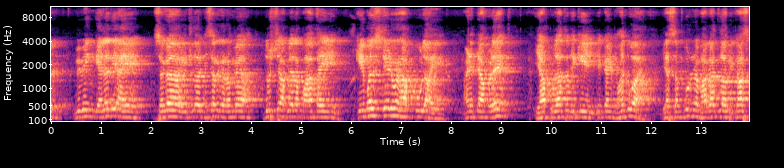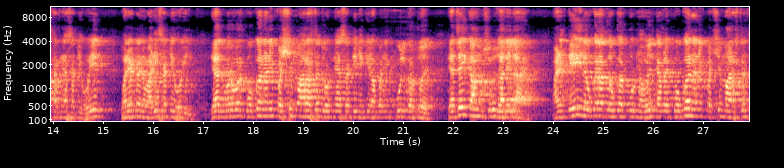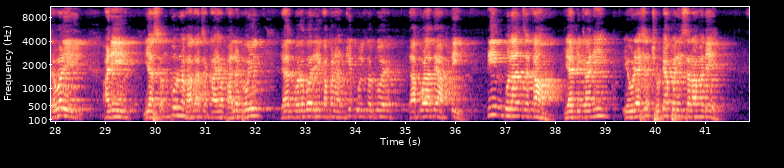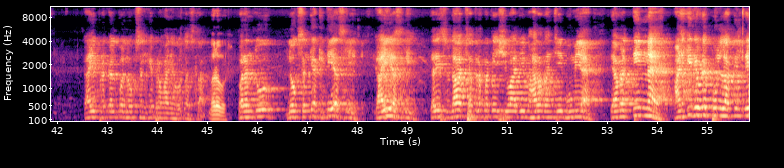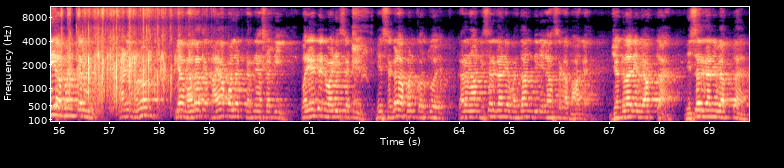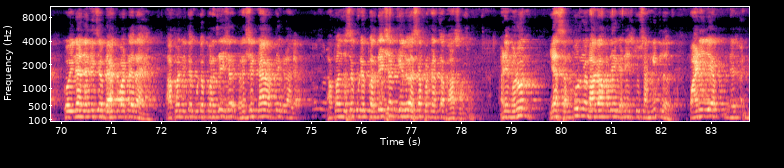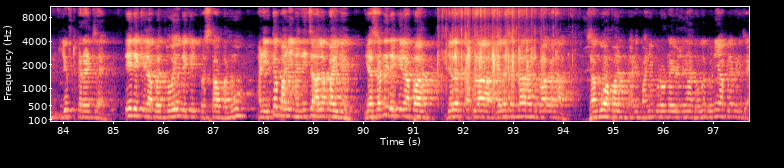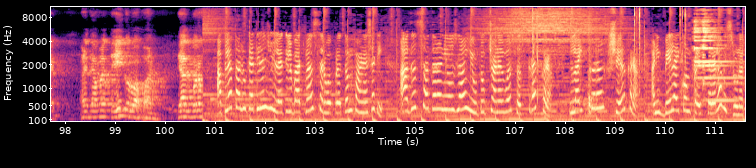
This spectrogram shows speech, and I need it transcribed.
विविंग गॅलरी आहे सगळं इथलं निसर्गरम्य दृश्य आपल्याला पाहता येईल. केबल स्टेडवर हा पूल आहे आणि त्यामुळे या पुलाचं देखील जे काही महत्त्व आहे या संपूर्ण भागातला विकास करण्यासाठी होईल पर्यटन वाढीसाठी होईल. त्याचबरोबर कोकण आणि पश्चिम महाराष्ट्र जोडण्यासाठी देखील आपण एक पूल करतोय. त्याचंही काम सुरू झालेलं आहे. आणि तेही लवकरात लवकर पूर्ण होईल. त्यामुळे कोकण आणि पश्चिम महाराष्ट्र जवळ येईल. आणि या संपूर्ण भागाचा काया पालट होईल. त्याचबरोबर एक आपण आणखी पूल करतोय. टापोळा ते आपटी. तीन पुलांचं काम या ठिकाणी एवढ्याशा छोट्या परिसरामध्ये काही प्रकल्प लोकसंख्येप्रमाणे होत असतात. बरोबर. परंतु लोकसंख्या किती असली काही असली तरी सुद्धा छत्रपती शिवाजी महाराजांची भूमी आहे. त्यामुळे तीन नाही आणखी जेवढे पूल लागतील तेही आपण करू. आणि म्हणून या भागाचा कायापालट करण्यासाठी पर्यटन वाढीसाठी हे सगळं आपण करतोय कारण हा निसर्गाने वरदान दिलेला सगळा भाग आहे. जंगलाने व्याप्त आहे निसर्गाने व्याप्त आहे. कोयना नदीचं बॅकवॉटर आहे. आपण इथं कुठं परदेशात रशियन काय वाटतं इकडे आल्या आपण जसं कुठे परदेशात गेलो अशा प्रकारचा भास होतो. आणि म्हणून या संपूर्ण भागामध्ये गणेश तू सांगितलं पाणी जे लिफ्ट करायचं आहे ते देखील आपण तोही देखील प्रस्ताव बनवू आणि इथं पाणी नदीचं आलं पाहिजे. यासाठी देखील आपण जल आपला जलसंधारण विभागाला सांगू आपण आणि पाणी पुरवठा योजना दोघं दोन्ही आपल्याकडेच आहेत. आणि त्यामुळे तेही करू आपण. त्याचबरोबर आपल्या तालुक्यातील जिल्ह्यातील बातम्या सर्वप्रथम पाहण्यासाठी आजच सातारा न्यूजला यूट्यूब चॅनलवर सबस्क्राईब करा लाईक करा शेअर करा आणि बेल आयकॉन प्रेस करायला विसरू नका.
